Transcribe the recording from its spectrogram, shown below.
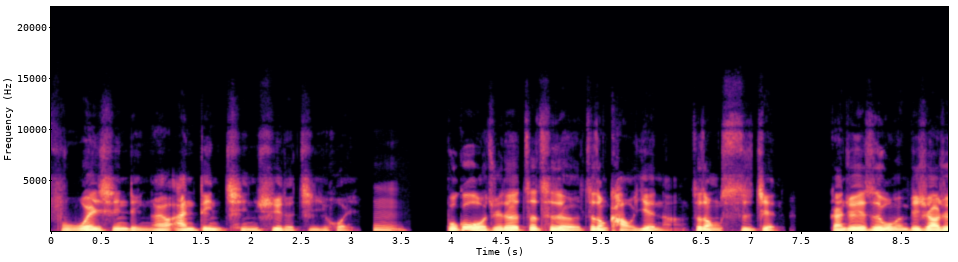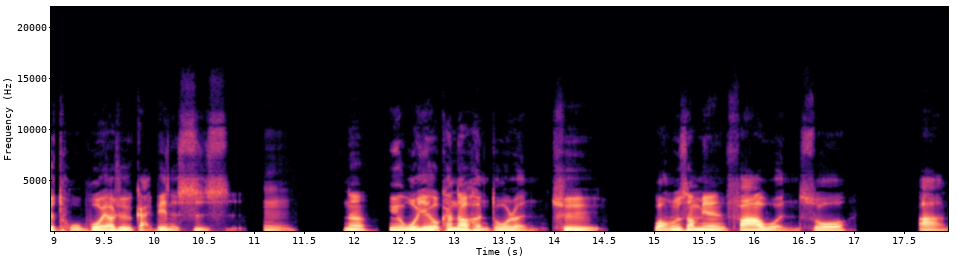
抚慰心灵还有安定情绪的机会。嗯，不过我觉得这次的这种考验啊，这种事件，感觉也是我们必须要去突破、要去改变的事实。嗯那因为我也有看到很多人去网络上面发文说啊，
